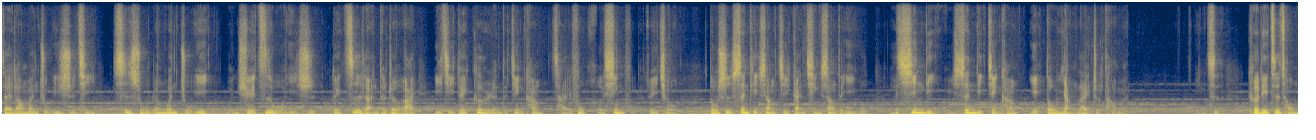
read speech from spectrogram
在浪漫主义时期，世俗人文主义、文学自我意识、对自然的热爱，以及对个人的健康、财富和幸福的追求，都是身体上及感情上的义务。而心理生理健康也都仰赖着他们。因此，克利兹从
